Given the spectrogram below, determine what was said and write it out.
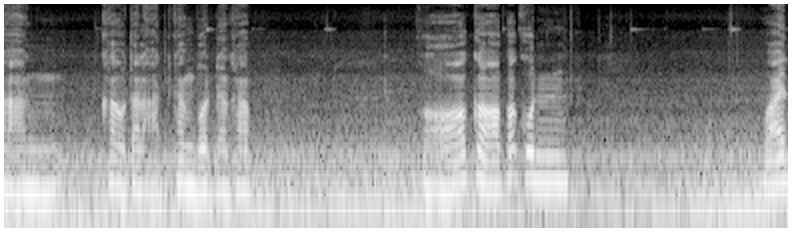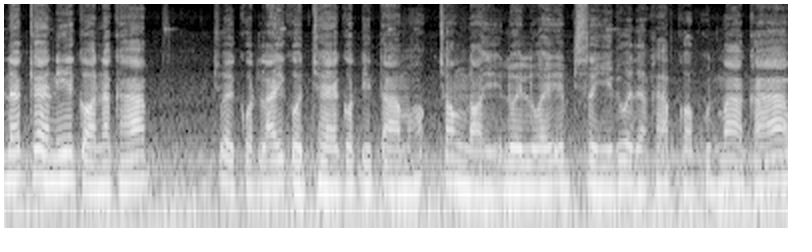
ทางเข้าตลาดข้างบนนะครับ ขอขอบพระคุณ ไว้นะแค่นี้ก่อนนะครับ ช่วยกดไลค์ กดแชร์ กดติดตามช่องหน่อยรวยรวย FC ด้วยนะครับ ขอบคุณมากครับ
